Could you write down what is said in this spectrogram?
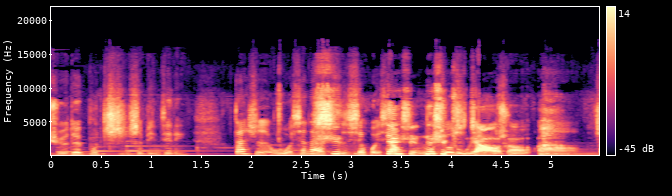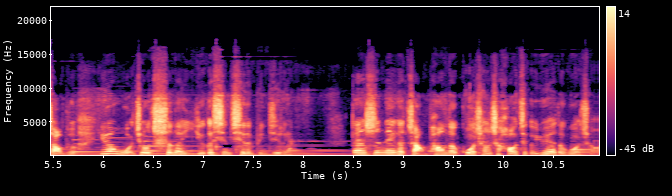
绝对不只是冰激凌。但是我现在仔细回想，但是那是主要的，嗯，找不出，因为我就吃了一个星期的冰激凌。但是那个长胖的过程是好几个月的过程，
